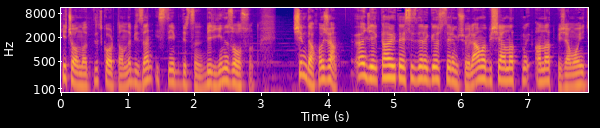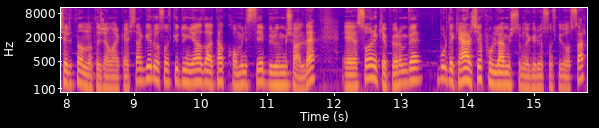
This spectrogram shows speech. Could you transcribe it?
Hiç olmadı Discord'dan da bizden isteyebilirsiniz. Bilginiz olsun. Şimdi hocam öncelikle haritayı sizlere göstereyim şöyle ama bir şey anlatma, anlatmayacağım. Oyun içerisini anlatacağım arkadaşlar. Görüyorsunuz ki dünya zaten komünistliğe bürünmüş halde. Ee, sonraki yapıyorum ve buradaki her şey fullenmiş durumda görüyorsunuz ki dostlar.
